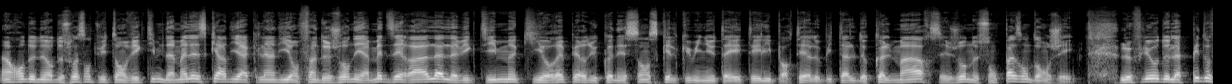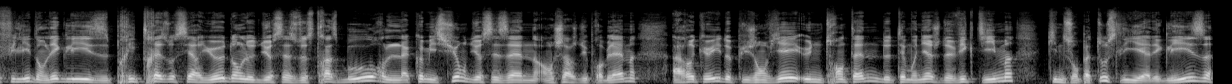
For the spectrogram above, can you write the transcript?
Un randonneur de 68 ans victime d'un malaise cardiaque lundi en fin de journée à Metzeral. La victime, qui aurait perdu connaissance quelques minutes, a été héliportée à l'hôpital de Colmar. Ses jours ne sont pas en danger. Le fléau de la pédophilie dans l'église pris très au sérieux dans le diocèse de Strasbourg. La commission diocésaine en charge du problème a recueilli depuis janvier une trentaine de témoignages de victimes qui ne sont pas tous liés à l'église.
